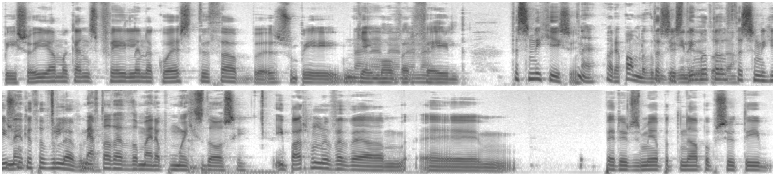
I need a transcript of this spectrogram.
πίσω ή άμα κάνεις fail ένα quest δεν θα ε, σου πει Ναι, game ναι, ναι, over, ναι, ναι. failed. Θα συνεχίσει. Ναι, ωραία, πάμε να δούμε Τα τι γίνεται συστήματα τώρα. θα συνεχίσουν Με- και θα δουλεύουν. Με αυτά τα δεδομένα που μου έχεις δώσει. Υπάρχουν βέβαια ε, περιορισμοί από την άποψη ότι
